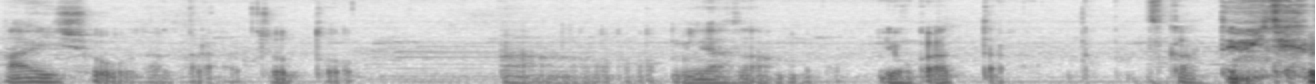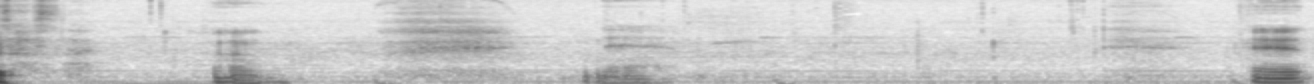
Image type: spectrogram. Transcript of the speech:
相性だからちょっとあの皆さんもよかったら使ってみてください。うん、ね。えー、っ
